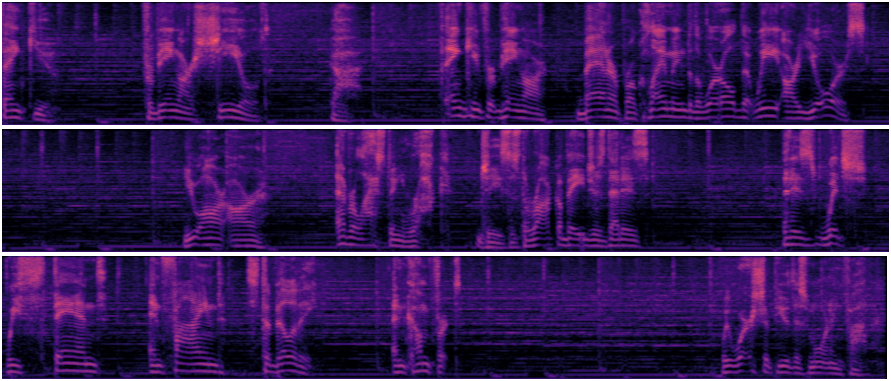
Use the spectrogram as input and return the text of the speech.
Thank you for being our shield, God. Thank you for being our banner proclaiming to the world that we are yours. You are our everlasting rock, Jesus, the rock of ages that is that is which we stand and find stability and comfort. We worship you this morning, Father.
